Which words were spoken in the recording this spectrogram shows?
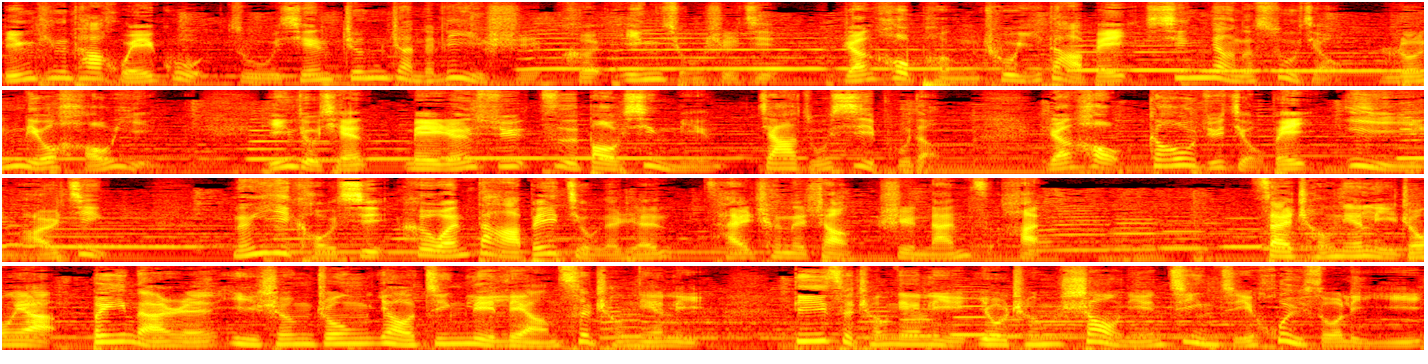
聆听他回顾祖先征战的历史和英雄事迹，然后捧出一大杯新酿的素酒，轮流豪饮。饮酒前，每人需自报姓名、家族系谱等，然后高举酒杯一饮而尽。能一口气喝完大杯酒的人，才称得上是男子汉。在成年礼中呀，卑南人一生中要经历两次成年礼。第一次成年礼又称少年晋级会所礼仪，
